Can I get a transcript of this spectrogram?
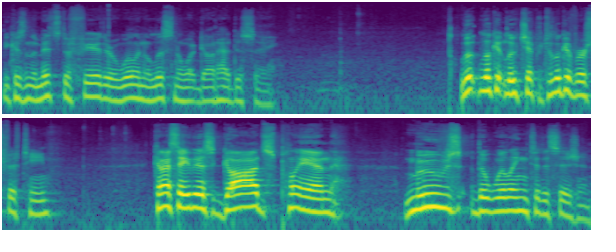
because in the midst of fear, they were willing to listen to what God had to say. Look, look at Luke chapter 2. Look at verse 15. Can I say this? God's plan moves the willing to decision.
